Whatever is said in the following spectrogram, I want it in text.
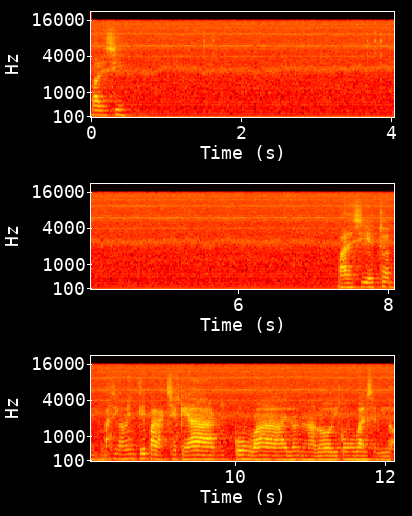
Vale, sí. Vale, sí, esto es básicamente para chequear cómo va el ordenador y cómo va el servidor.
